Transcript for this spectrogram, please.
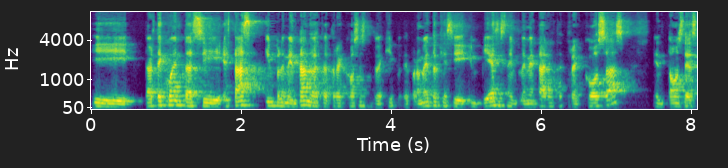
y darte cuenta si estás implementando estas tres cosas en tu equipo. Te prometo que si empiezas a implementar estas tres cosas, entonces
